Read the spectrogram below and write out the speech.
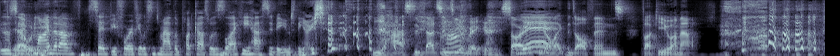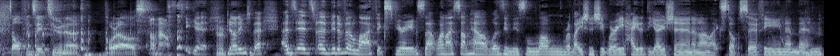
be- Yeah, so you mine that I've said before, if you listen to my other podcast, was like he has to be into the ocean. He has to. That's a deal breaker. Sorry, if you don't like the dolphins, fuck you. I'm out. Dolphins ate tuna, or else I'm out. yeah, Okay. not into that. It's, it's a bit of a life experience that when I somehow was in this long relationship where he hated the ocean and I like stopped surfing. And then,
